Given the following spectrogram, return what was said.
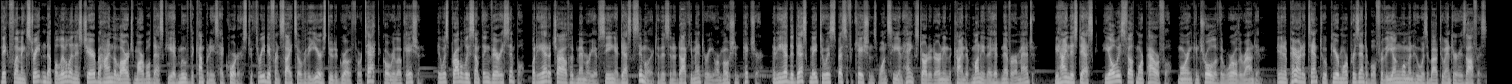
Vic Fleming straightened up a little in his chair behind the large marble desk. He had moved the company's headquarters to three different sites over the years due to growth or tactical relocation. It was probably something very simple, but he had a childhood memory of seeing a desk similar to this in a documentary or motion picture, and he had the desk made to his specifications once he and Hank started earning the kind of money they had never imagined. Behind this desk, he always felt more powerful, more in control of the world around him. In an apparent attempt to appear more presentable for the young woman who was about to enter his office,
